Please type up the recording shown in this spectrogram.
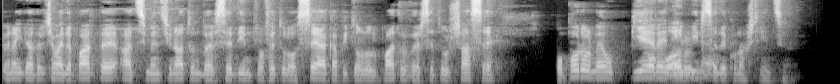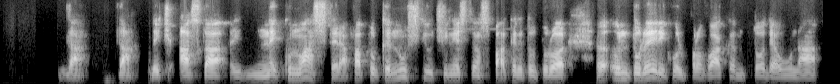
Înainte de a trece mai departe, ați menționat un verset din profetul Osea, capitolul 4, versetul 6. Poporul meu piere Poporul din lipsă meu. de cunoștință. Da, da. Deci asta, necunoașterea, faptul că nu știu cine este în spatele tuturor. Întunericul provoacă întotdeauna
